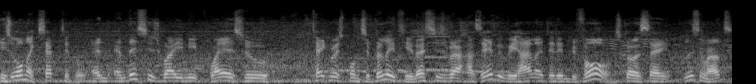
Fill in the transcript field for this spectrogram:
is unacceptable. And, and this is where you need players who take responsibility. This is where Hasebe, we highlighted him before, He's got to say, listen, lads,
